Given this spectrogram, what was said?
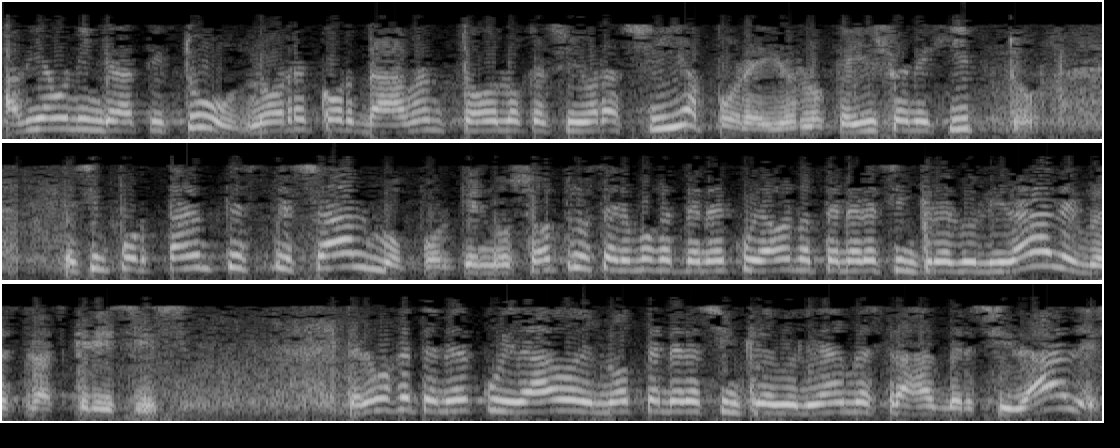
había una ingratitud, no recordaban todo lo que el Señor hacía por ellos, lo que hizo en Egipto. Es importante este salmo porque nosotros tenemos que tener cuidado de no tener esa incredulidad en nuestras crisis. Tenemos que tener cuidado de no tener esa incredulidad en nuestras adversidades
